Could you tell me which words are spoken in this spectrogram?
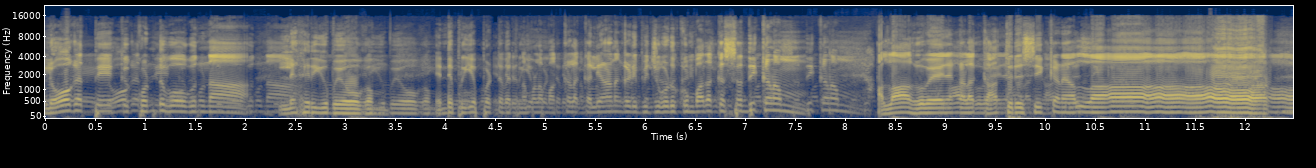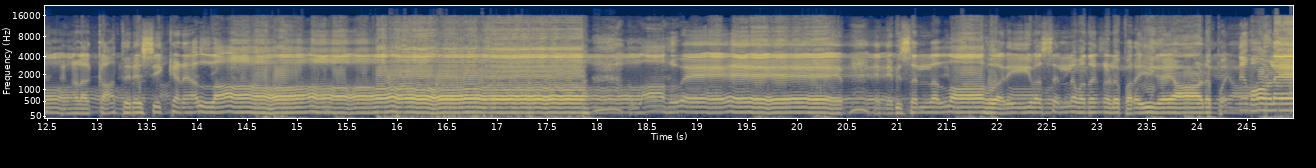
ലോകത്തേക്ക് കൊണ്ടുപോകുന്ന ലഹരി ഉപയോഗം. എന്റെ പ്രിയപ്പെട്ടവരെ നമ്മളെ മക്കളെ കല്യാണം കഴിപ്പിച്ചു കൊടുക്കുമ്പോ അതൊക്കെ ശ്രദ്ധിക്കണം. അള്ളാഹുവേ ഞങ്ങളെ കാത്തുരക്ഷിക്കണേ അല്ലാ. ഞങ്ങളെ കാത്തുരക്ഷിക്കണേ അല്ലാ. അള്ളാഹുവേ നബി സല്ലല്ലാഹു അലൈഹി വസല്ലം തങ്ങൾ പറയുകയാണ് പൊന്നുമോളെ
